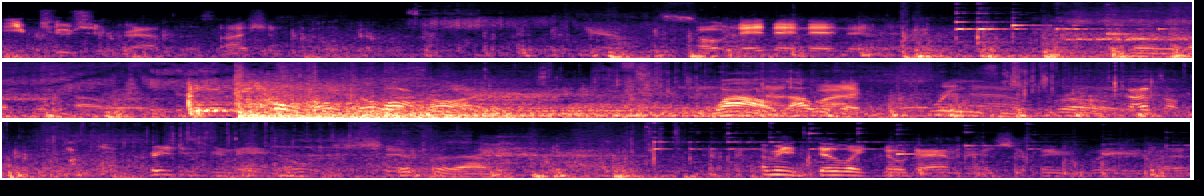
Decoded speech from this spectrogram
You two should grab this. I shouldn't really grab this. Yeah. Oh, no, no, no, no, no. Going up to the tower. Oh, oh, god. Wow, That's that was whack. a crazy throw. That's a fucking crazy grenade. Holy Good shit. for them. I mean, it did like no damage. Just maybe weird, but.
